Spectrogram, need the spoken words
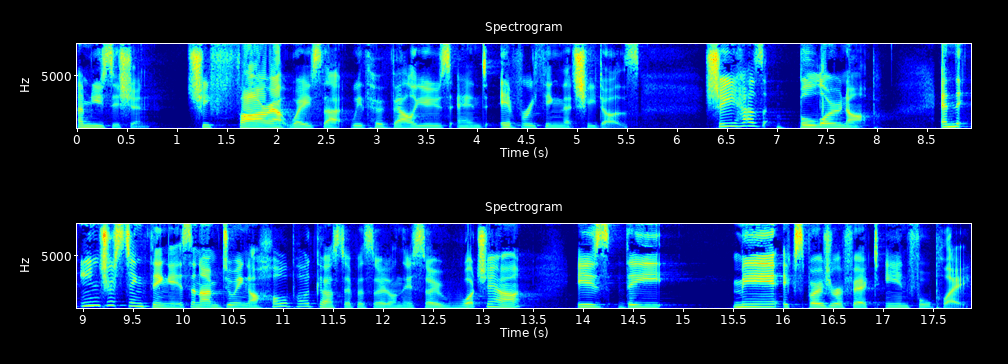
a musician. She far outweighs that with her values and everything that she does. She has blown up and the interesting thing is, and I'm doing a whole podcast episode on this, so watch out, is the mere exposure effect in full play.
